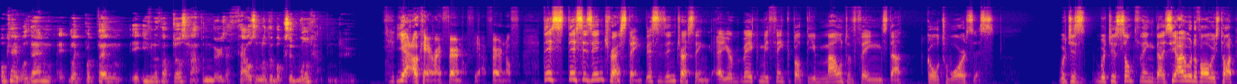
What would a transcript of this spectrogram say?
Okay, well then, like, but then even if that does happen, there's a thousand other books it won't happen to. yeah, okay, right, fair enough. Yeah, fair enough. This this is interesting. This is interesting. Uh, you're making me think about the amount of things that go towards this. Which is which is something that see I would have always thought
